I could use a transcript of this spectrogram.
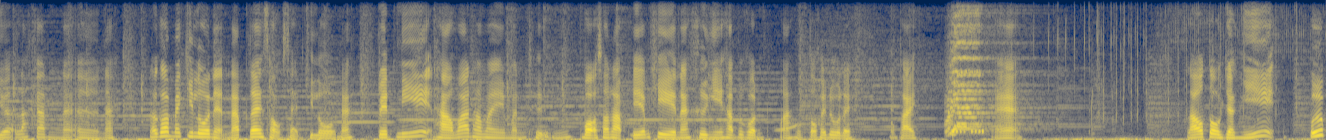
เยอะละกันนะเออนะแล้วก็แมกกิโลเนี่ยนับได้ 2 0 0 0 0 0กิโลนะเป็ดนี้ถามว่าทำไมมันถึงเหมาะสำหรับ AFK นะคืองี้ครับทุกคนมาผมตกให้ดูเลยลงไปแหมเราตกอย่างนี้ปุ๊บ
